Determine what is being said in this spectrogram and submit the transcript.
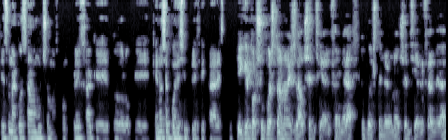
es una cosa mucho más compleja que todo lo que, que no se puede simplificar esto. Y que por supuesto no es la ausencia de enfermedad. Tú puedes tener una ausencia de enfermedad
